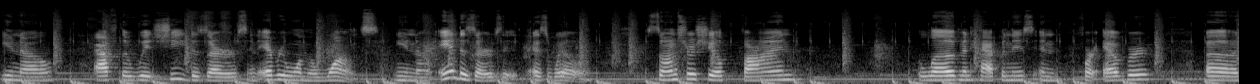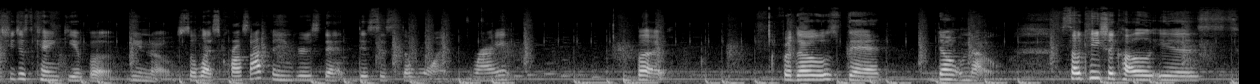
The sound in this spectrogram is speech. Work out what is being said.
you know, after which she deserves and every woman wants, you know, and deserves it as well. So I'm sure she'll find love and happiness and forever, uh, she just can't give up, you know. So let's cross our fingers that this is the one, right? But for those that don't know, so Keyshia Cole is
